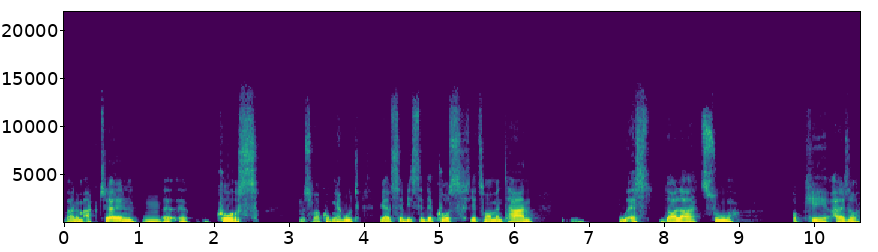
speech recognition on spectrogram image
bei einem aktuellen mhm. äh, äh Kurs? Müssen wir mal gucken, ja gut, wie, ist denn, wie ist denn der Kurs jetzt momentan? US-Dollar zu, okay, also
